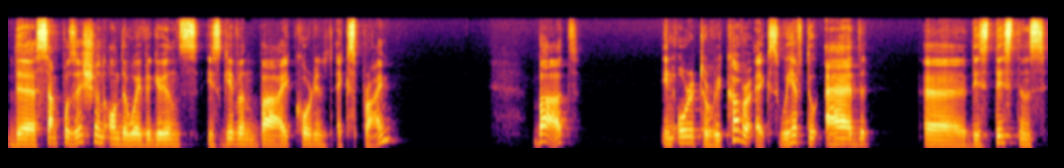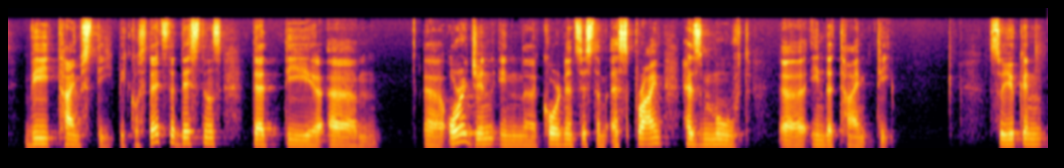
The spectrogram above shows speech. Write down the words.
the some position on the wave is given by coordinate x prime, but in order to recover x, we have to add uh, this distance v times t, because that's the distance that the um, uh, origin in the coordinate system S prime has moved uh, in the time t. So you can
